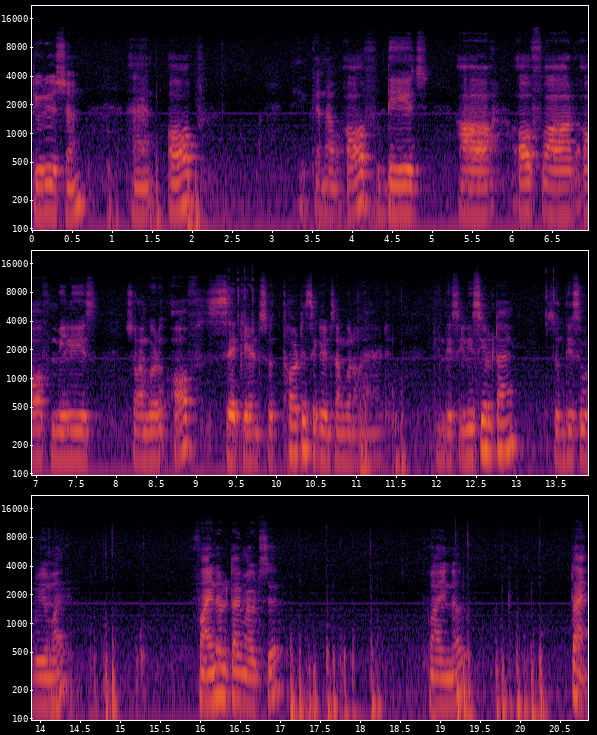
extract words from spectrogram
duration and off you can have off days uh, off hour off millis. So I'm going to off seconds. So 30 seconds I'm going to add in this initial time. So this would be my final time I would say. Final time.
